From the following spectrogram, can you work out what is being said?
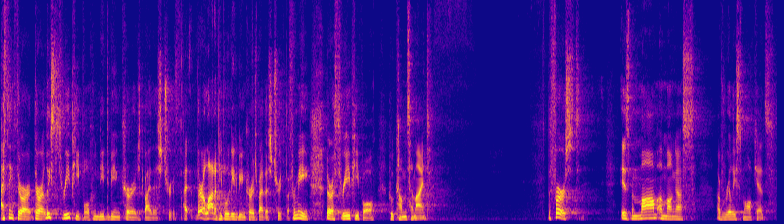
I think there are, there are at least three people who need to be encouraged by this truth. I, there are a lot of people who need to be encouraged by this truth, but for me, there are three people who come to mind. The first is the mom among us of really small kids.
